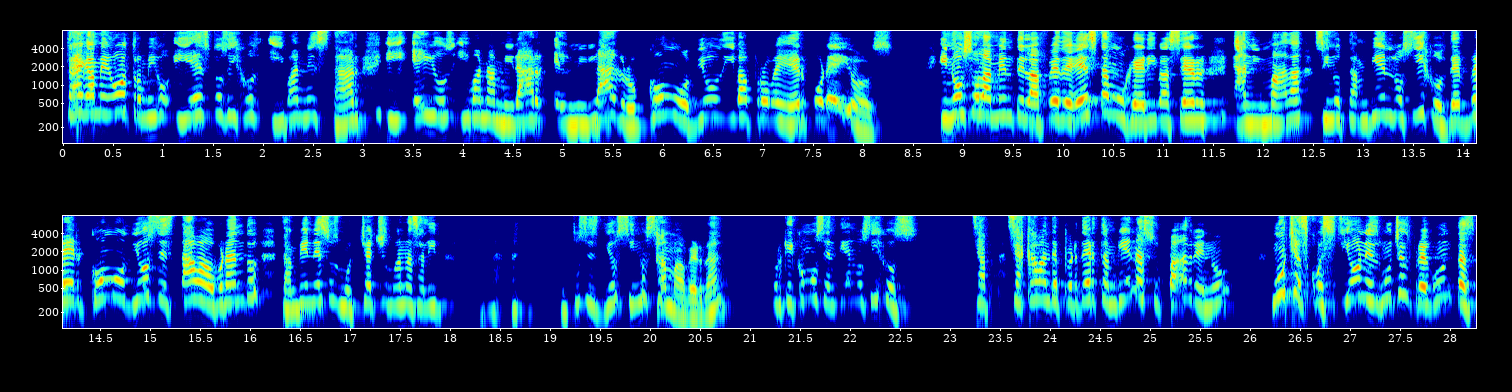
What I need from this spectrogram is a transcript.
Tráigame otro, mi hijo. Y estos hijos iban a estar y ellos iban a mirar el milagro, cómo Dios iba a proveer por ellos. Y no solamente la fe de esta mujer iba a ser animada, sino también los hijos, de ver cómo Dios estaba obrando. También esos muchachos van a salir. Entonces Dios sí nos ama, ¿verdad? Porque ¿cómo sentían los hijos? Se, se acaban de perder también a su padre, ¿no? Muchas cuestiones, muchas preguntas.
